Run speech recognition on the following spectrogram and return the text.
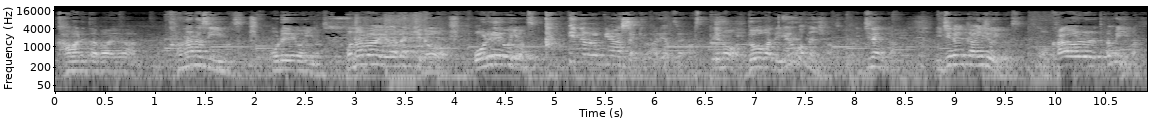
買われた場合は必ず言います。お礼を言います。お名前は言わないけどお礼を言います。買っていただきました今日ありがとうございます。っていうのを動画で言うことにします。1年間。1年間以上言います。もう買われるために言います。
